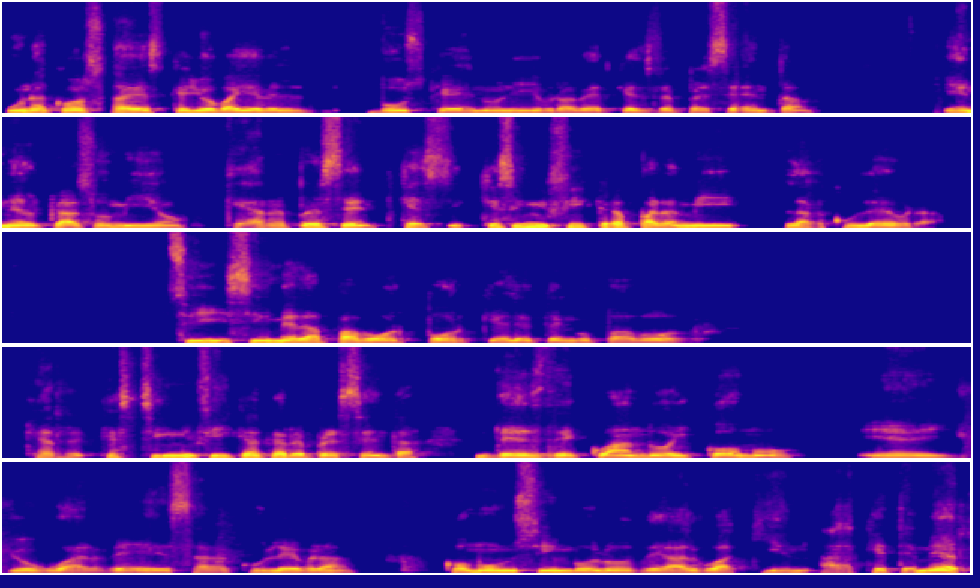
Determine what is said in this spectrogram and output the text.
Una cosa es que yo vaya y busque en un libro a ver qué representa. En el caso mío, ¿qué, representa, qué significa para mí la culebra? ¿Sí? Si me da pavor, ¿por qué le tengo pavor? ¿Qué, qué significa, qué representa? ¿Desde cuándo y cómo eh, yo guardé esa culebra como un símbolo de algo a quien a qué temer?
